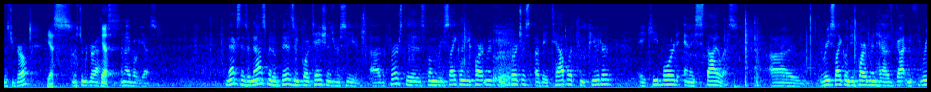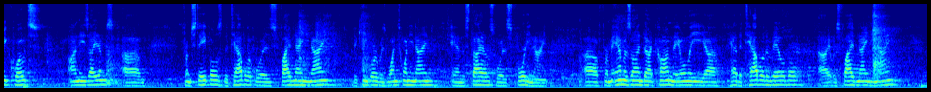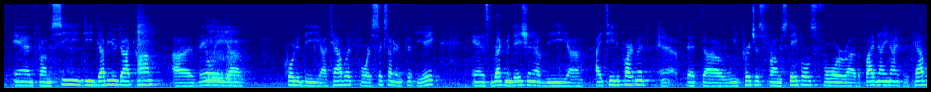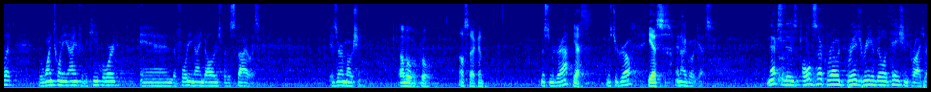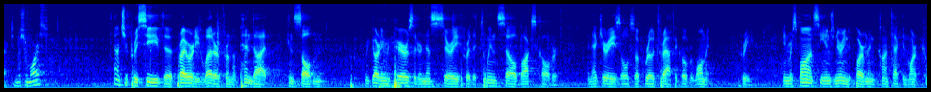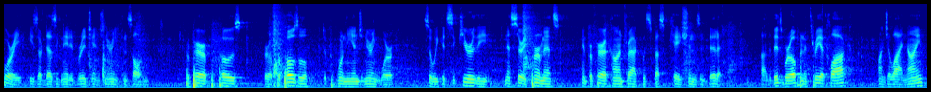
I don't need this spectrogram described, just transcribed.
Mr. Grow? Yes. Mr. McGrath? Yes. And I vote yes. Next is announcement of bids and quotations received. Uh, The first is from the Recycling Department for the purchase of a tablet computer, a keyboard, and a stylus. Uh, The Recycling Department has gotten three quotes on these items. Um, From Staples, the tablet was $5.99, the keyboard was 129, and the stylus was 49. Uh, From Amazon.com, they only uh, had the tablet available. Uh, It was $5.99. And from CDW.com, uh, they only uh, quoted the uh, tablet for 658. And it's the recommendation of the uh, IT department uh, that uh, we purchased from Staples for uh, the $5.99 for the tablet, the 129 for the keyboard, and the $49 for the stylus. Is there a motion? I'll move approval. I'll second. Mr. McGrath? Yes. Mr. Grow? Yes. And I vote yes. Next is Old Zuck Road Bridge Rehabilitation Project. Mr. Morris? Township received a priority letter from a PennDOT consultant regarding repairs that are necessary for the twin cell box culvert, and that carries Old Zuck Road traffic over Walnut Creek. In response, the engineering department contacted Mark Corey, he's our designated bridge engineering consultant, to prepare a proposed, or a proposal to perform the engineering work so we could secure the necessary permits and prepare a contract with specifications and bid it. Uh, The bids were open at 3 o'clock on July 9th,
